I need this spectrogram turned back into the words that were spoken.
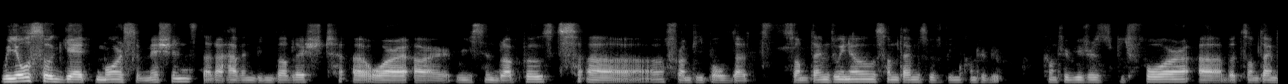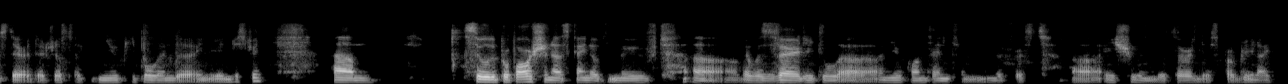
we also get more submissions that haven't been published uh, or are recent blog posts uh, from people that sometimes we know, sometimes we've been contribute contributors before, uh, but sometimes they're they're just like new people in the in the industry. Um, so the proportion has kind of moved. Uh, there was very little uh, new content in the first uh, issue. In the third, there's probably like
